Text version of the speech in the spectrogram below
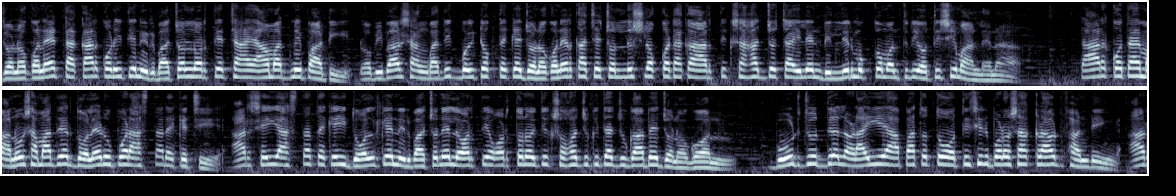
জনগণের টাকার করিতে নির্বাচন লড়তে চায় আম আদমি পার্টি। রবিবার সাংবাদিক বৈঠক থেকে জনগণের কাছে চল্লিশ লক্ষ টাকা আর্থিক সাহায্য চাইলেন দিল্লির মুখ্যমন্ত্রী অতিশী মারলেনা। তার কথায় মানুষ আমাদের দলের উপর আস্থা রেখেছে, আর সেই আস্থা থেকেই দলকে নির্বাচনে লড়তে অর্থনৈতিক সহযোগিতা যোগাবে জনগণ। বুট যুদ্ধে লড়াইয়ে আপাতত অতিশীর ভরসা ক্রাউড ফান্ডিং, আর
